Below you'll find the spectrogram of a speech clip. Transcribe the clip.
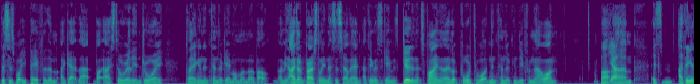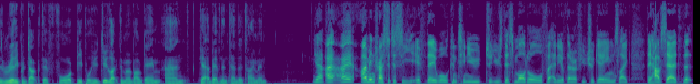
this is what you pay for them. I get that, but I still really enjoy." playing a Nintendo game on my mobile. I mean, I don't personally necessarily. I, I, think this game is good and it's fine, and I look forward to what Nintendo can do from now on. But yeah. um, it's I think it's really productive for people who do like the mobile game and get a bit of Nintendo time in. Yeah, I, I I'm interested to see if they will continue to use this model for any of their future games. Like they have said that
